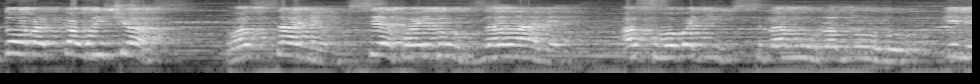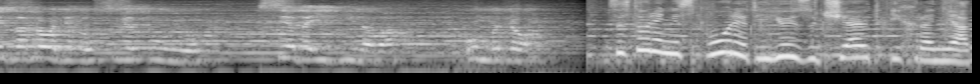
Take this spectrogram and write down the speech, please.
дорог каждый час, восстанем, все пойдут за нами, освободим страну родную или за родину святую все до единого умрем. С историей не спорят, ее изучают и хранят.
